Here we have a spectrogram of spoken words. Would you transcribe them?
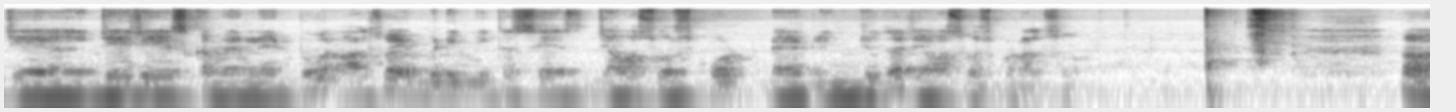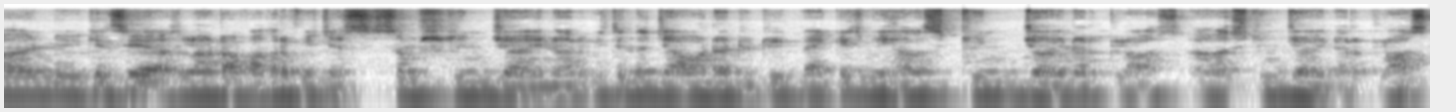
jjs command line tool also embedding with the java source code directly into the java source code also and you can see a lot of other features some string joiner. Within the java java.util package we have string joiner class uh, string joiner class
